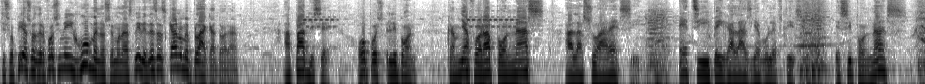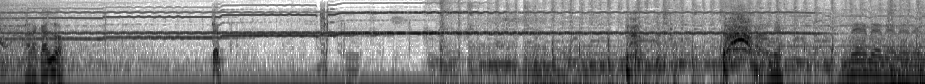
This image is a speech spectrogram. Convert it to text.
της οποίας ο αδερφός είναι ηγούμενος σε μοναστήρι. Δεν σας κάνουμε πλάκα τώρα. Απάντησε όπως λοιπόν καμιά φορά πονάς αλλά σου αρέσει έτσι είπε η γαλάζια βουλευτής. Εσύ πονάς παρακαλώ ναι. Ναι, ναι, ναι, ναι, ναι, ναι, σωστά.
